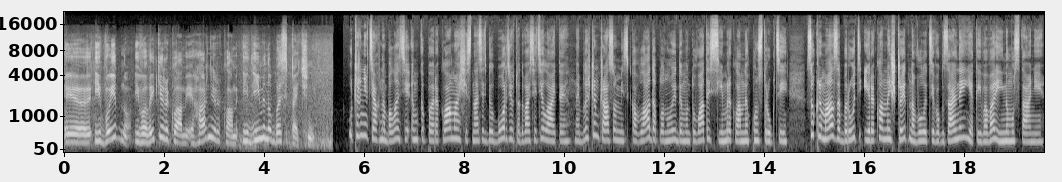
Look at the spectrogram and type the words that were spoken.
Е, І видно, і великі реклами, і гарні реклами, і іменно безпечні. У Чернівцях на балансі МКП реклама 16 білбордів та 2 сітілайти. Найближчим часом міська влада планує демонтувати сім рекламних конструкцій. Зокрема, заберуть і рекламний щит на вулиці Вокзальний, який в аварійному стані.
